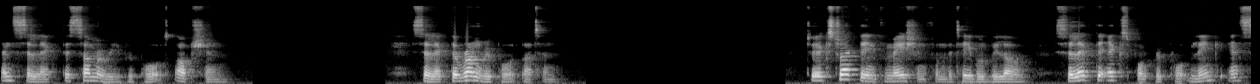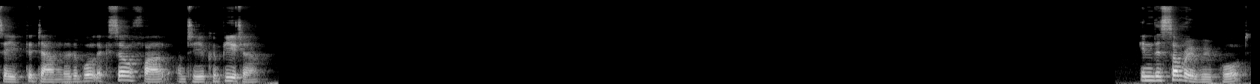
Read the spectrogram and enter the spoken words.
and select the summary report option. Select the Run Report button. To extract the information from the table below, select the Export Report link and save the downloadable Excel file onto your computer. In the summary report,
